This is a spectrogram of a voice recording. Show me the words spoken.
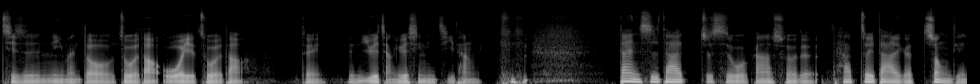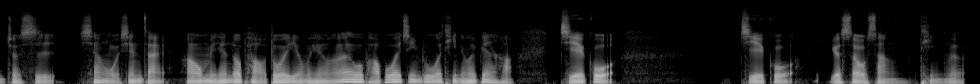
其实你们都做得到，我也做得到。对，越讲越心灵鸡汤。但是它就是我刚刚说的，它最大的一个重点就是，像我现在，好，我每天都跑多一点，我每天，哎，我跑步会进步，我体能会变好，结果，结果一个受伤停了。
